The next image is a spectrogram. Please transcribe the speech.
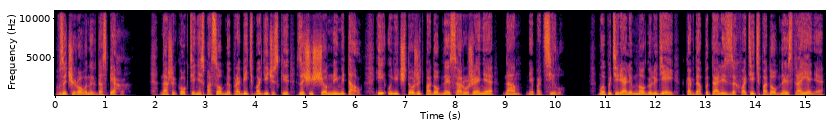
в зачарованных доспехах. Наши когти не способны пробить магически защищенный металл, и уничтожить подобное сооружение нам не под силу. Мы потеряли много людей, когда пытались захватить подобное строение,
